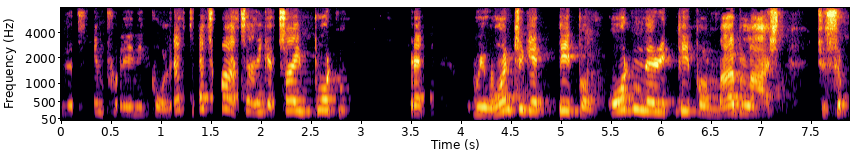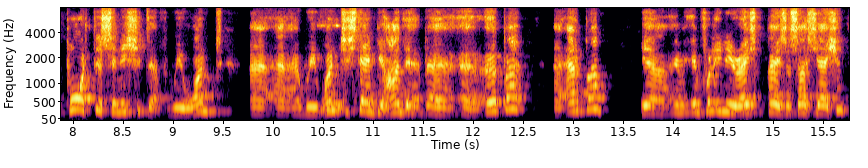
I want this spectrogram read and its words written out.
of this Emfuleni call. That's that's why I think it's so important that we want to get people, ordinary people, mobilized to support this initiative. We want uh, uh, we want to stand behind the uh, ERPA, uh, ERPA, yeah, Emfuleni Ratepayers Association,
